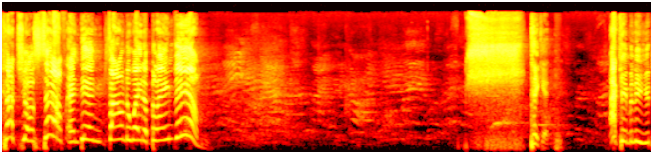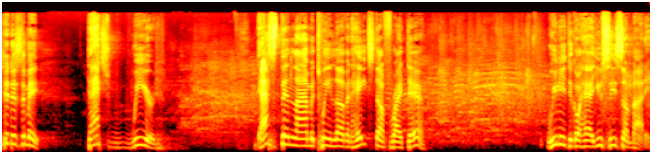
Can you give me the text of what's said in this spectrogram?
cut yourself and then found a way to blame them. Shh, take it. I can't believe you did this to me. That's weird. That's thin line between love and hate stuff right there. We need to go have you see somebody.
